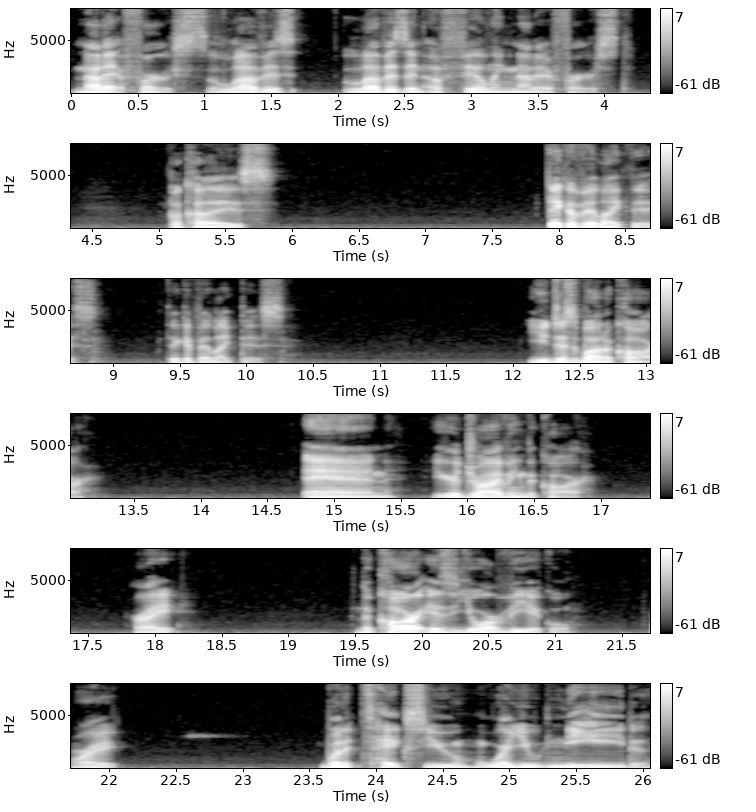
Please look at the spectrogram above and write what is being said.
Not at first. Love is love isn't a feeling not at first. Because think of it like this. Think of it like this. You just bought a car and you're driving the car, right? The car is your vehicle, right? But it takes you where you need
